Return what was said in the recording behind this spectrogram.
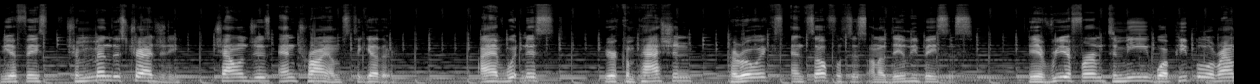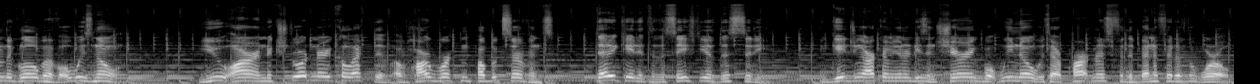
we have faced tremendous tragedy, challenges, and triumphs together. I have witnessed your compassion, heroics, and selflessness on a daily basis. They have reaffirmed to me what people around the globe have always known you are an extraordinary collective of hardworking public servants dedicated to the safety of this city, engaging our communities and sharing what we know with our partners for the benefit of the world.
